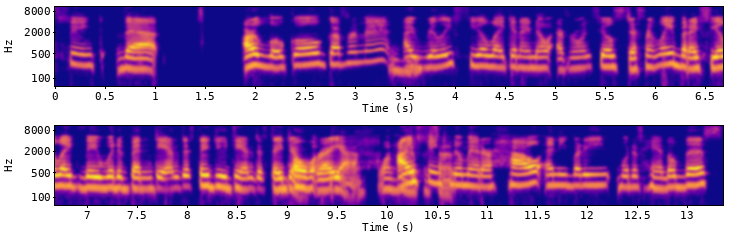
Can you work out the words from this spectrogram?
think that our local government i Mhm. really feel like and i know everyone feels differently but i feel like they would have been damned if they do damned if they don't oh, right Yeah. 100%. I think no matter how anybody would have handled this,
